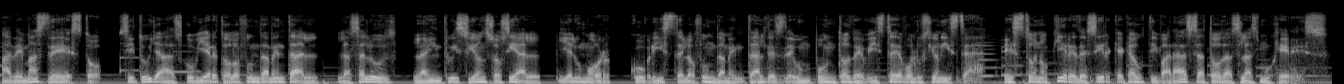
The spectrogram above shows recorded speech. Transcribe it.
Además de esto, si tú ya has cubierto lo fundamental, la salud, la intuición social, y el humor, cubriste lo fundamental desde un punto de vista evolucionista. Esto no quiere decir que cautivarás a todas las mujeres.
